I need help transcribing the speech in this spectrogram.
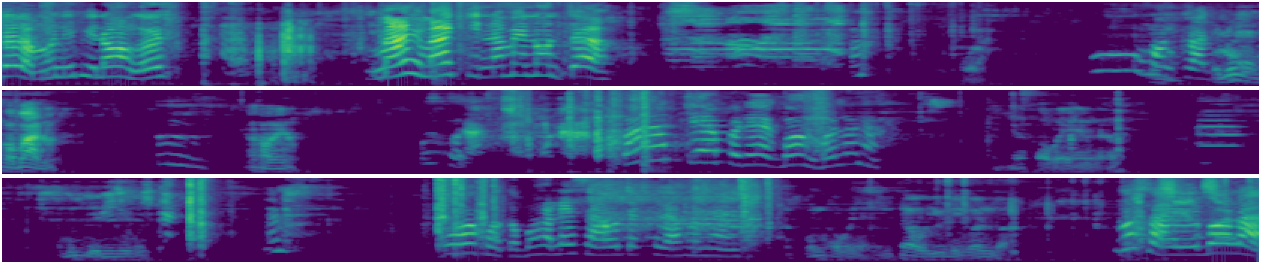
แล้วล่ะมื้อนี้พี่น้องเอ้ยหิมาหิมากินนะแม่นุ่นจ้าหอนขาดเอาลูกของเขาบ้านมั้ยอืมเอาเขาเนี่ยอุ้ยขนป้าดแก้วประแดกบ้องเบิ้แล้วนะเอาเขาไปแล้วมันเย็นดีโอ้ยขวดกับบ้านได้เซาจะเกลือพอไงคนเขาไปอย่างมันเจ้าอยู่นี่วันบ่ลูกใส่บ่ล่ะ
